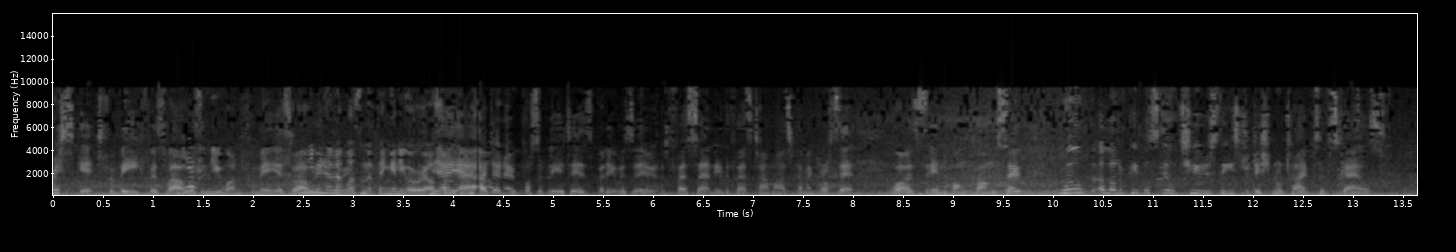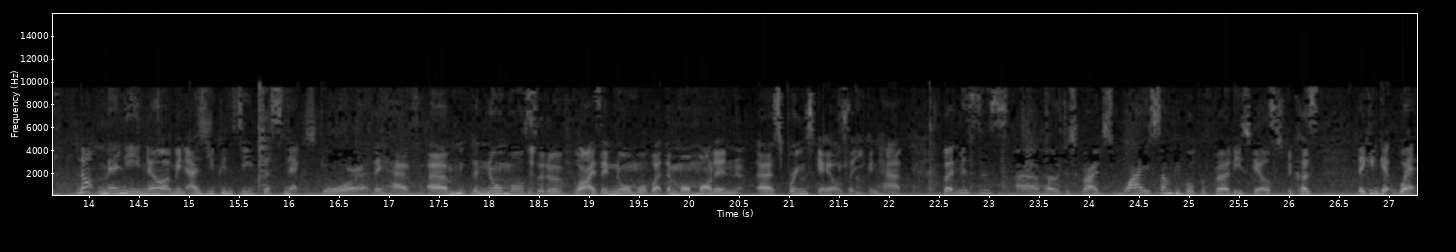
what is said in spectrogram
Brisket for beef as well was a new one for me as well. You know that wasn't a thing anywhere else. yeah, yeah. I don't know. Possibly it is, but it was, it first, certainly the first time I was coming across it was in Hong Kong. So, will a lot of people still choose these traditional types of scales? Not many, no. I mean, as you can see just next door, they have um, the normal sort of, well, I say normal, but the more modern uh, spring scales that you can have. But Mrs. Uh, Ho describes why some people prefer these scales because they can get wet,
